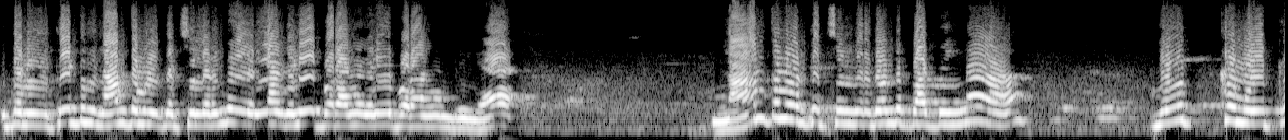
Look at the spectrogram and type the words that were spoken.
இப்ப நீங்க கேட்டீங்க நாம் தமிழர் கட்சியில இருந்து எல்லாம் வெளியே போறாங்க வெளியே போறாங்கன்றீங்க. நாம் தமிழர் கட்சிங்கிறது வந்து பாத்தீங்கன்னா முழுக்க முழுக்க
